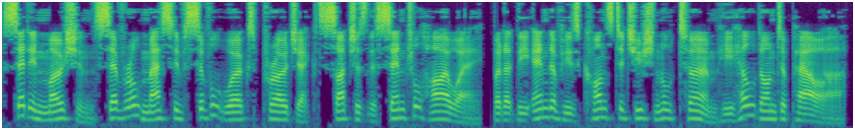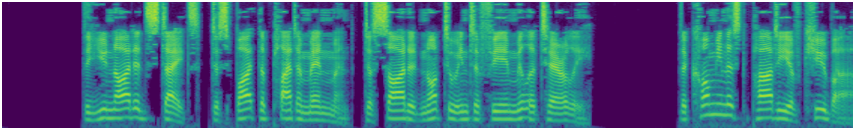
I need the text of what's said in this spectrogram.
set in motion several massive civil works projects such as the Central Highway, but at the end of his constitutional term he held on to power. The United States, despite the Platt Amendment, decided not to interfere militarily. The Communist Party of Cuba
